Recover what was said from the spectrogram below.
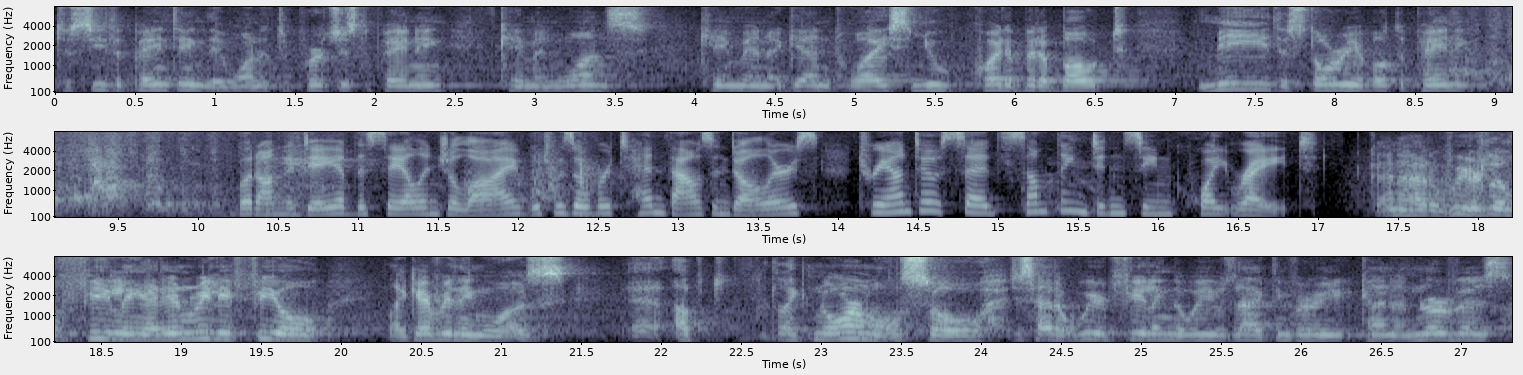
to see the painting. They wanted to purchase the painting. Came in once, came in again twice. Knew quite a bit about me, the story about the painting. But on the day of the sale in July, which was over $10,000, Triantos said something didn't seem quite right. Kind of had a weird little feeling. I didn't really feel like everything was uh, up to, like normal. So just had a weird feeling the way he was acting, very kind of nervous.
